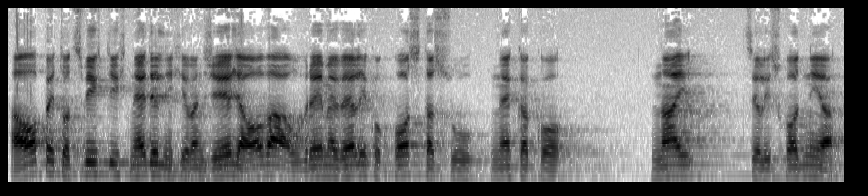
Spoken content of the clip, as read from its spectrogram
A opet od svih tih nedeljnih evanđelja ova u vreme velikog posta su nekako najcelishodnija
